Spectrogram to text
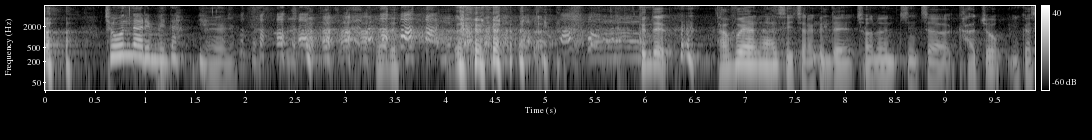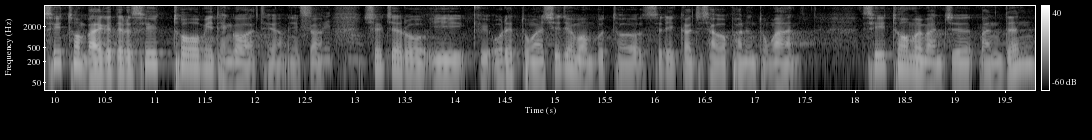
좋은 날입니다. 예. 네. 근데, 근데 다 후회는 할 수 있잖아요. 근데 저는 진짜 가족, 그러니까 스위트홈 말 그대로 스위트홈이 된 것 같아요. 그러니까 스위트홈. 실제로 이 그 오랫동안 시즌 1부터 3까지 작업하는 동안 스위트홈을 만든, 만든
